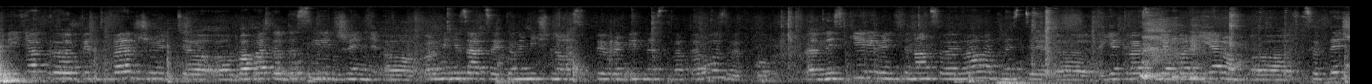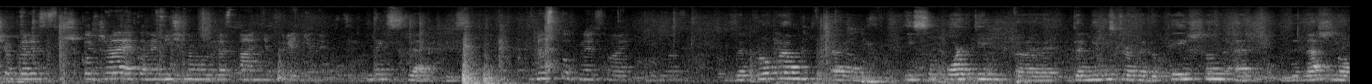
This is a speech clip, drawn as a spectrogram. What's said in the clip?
Е, Як е, підтверджують е, багато досліджень е, Організації економічного співробітництва та розвитку, е, низький рівень фінансової грамотності е, якраз є бар'єром, е, це те, що перешкоджає економічному зростанню країни. Наступний слайд, будь ласка. The program um, is supporting uh, the Ministry of Education and the National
